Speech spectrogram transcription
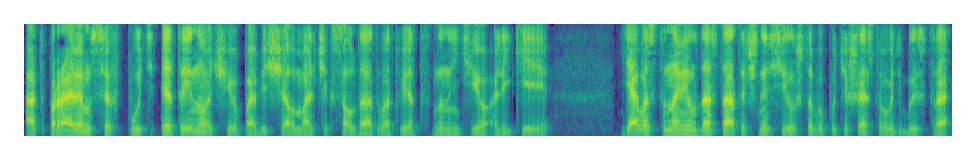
отправимся в путь этой ночью», — пообещал мальчик-солдат в ответ на нытье Аликеи. «Я восстановил достаточно сил, чтобы путешествовать быстро.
